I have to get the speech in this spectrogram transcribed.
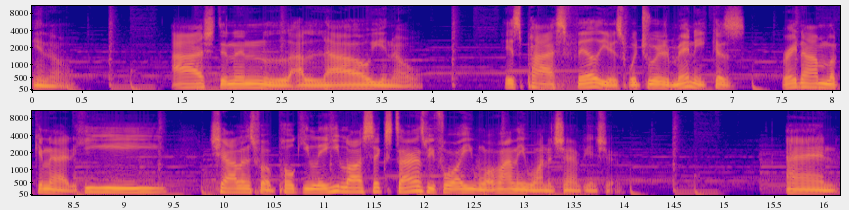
You know, Ash didn't allow, you know, his past failures, which were many, because right now I'm looking at he challenged for a League. He lost six times before he finally won the championship. And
